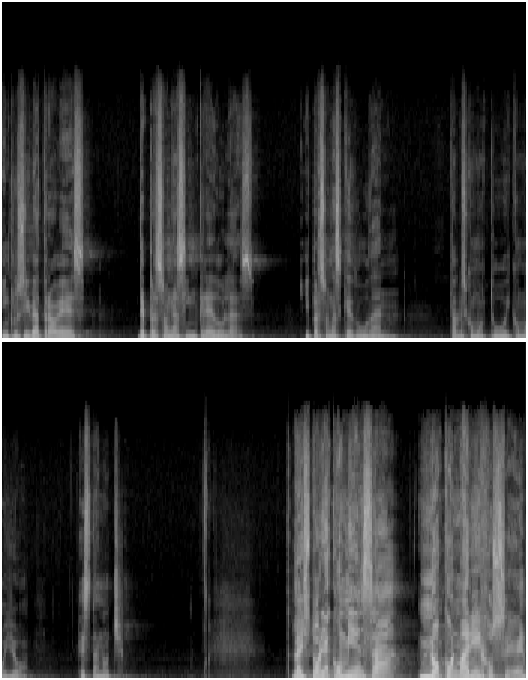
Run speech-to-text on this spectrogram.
inclusive a través de personas incrédulas y personas que dudan, tal vez como tú y como yo, esta noche. La historia comienza no con María y José,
